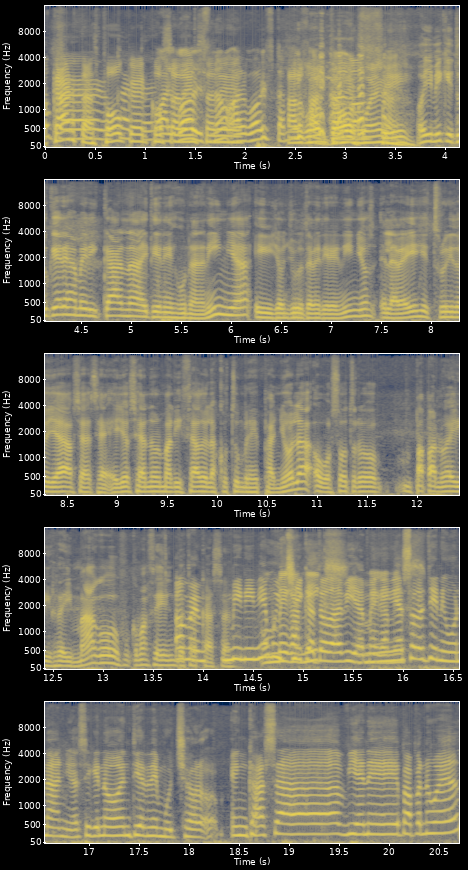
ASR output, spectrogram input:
póker, cartas, póker, cosas al de golf, esas ¿no? de- Al golf también. Al golf, Al golf, golf, bueno. sí. Oye, Miki, tú que eres americana y tienes una niña y John Jules también tiene niños, ¿le habéis instruido ya? O sea, ¿se- ¿ellos se han normalizado en las costumbres españolas o vosotros, Papá Noel y Rey Mago? ¿Cómo hacen en Hombre, vuestras casas? mi niña es muy chica todavía. Mi niña solo tiene un año, así que no entiende mucho. En casa viene Papá Noel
